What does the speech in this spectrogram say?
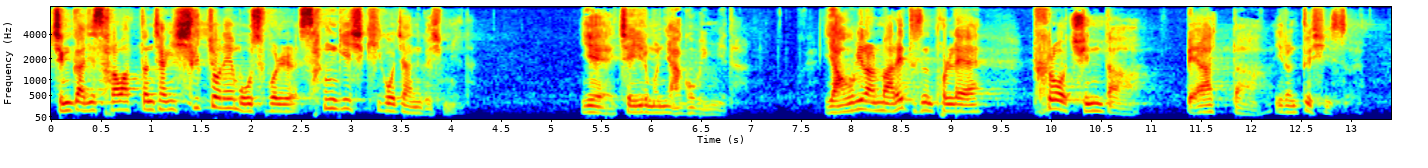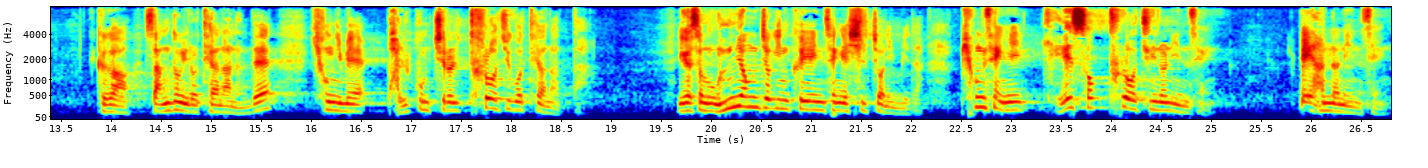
지금까지 살아왔던 자기 실존의 모습을 상기시키고자 하는 것입니다. 예, 제 이름은 야곱입니다. 야곱이라는 말의 뜻은 본래 틀어쥔다, 빼앗다 이런 뜻이 있어요. 그가 쌍둥이로 태어나는데 형님의 발꿈치를 틀어지고 태어났다. 이것은 운명적인 그의 인생의 실존입니다. 평생이 계속 틀어쥐는 인생, 빼앗는 인생,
